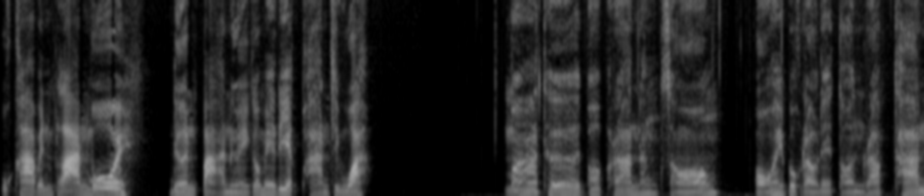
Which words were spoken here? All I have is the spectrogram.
พวกข้าเป็นพลานโว้ย เดินป่าเหนื่อยก็ไม่เรียกพรานสิวะ มาเถิดพ่อพรานทั้งสอง ขอให้พวกเราได้ต้อนรับท่าน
